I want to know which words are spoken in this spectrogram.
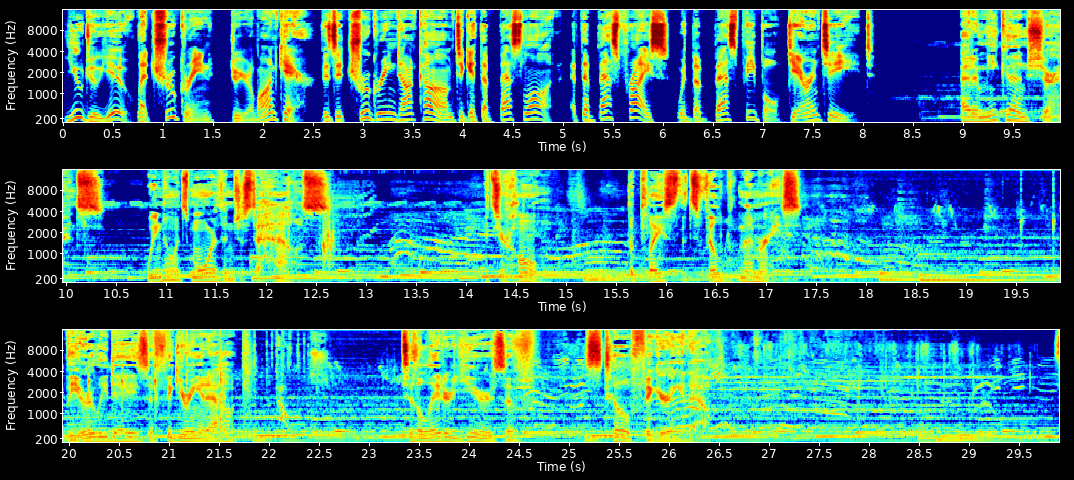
You do you. Let TruGreen do your lawn care. Visit trugreen.com to get the best lawn at the best price with the best people guaranteed. At Amica Insurance, we know it's more than just a house. It's your home, the place that's filled with memories. The early days of figuring it out to the later years of still figuring it out.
